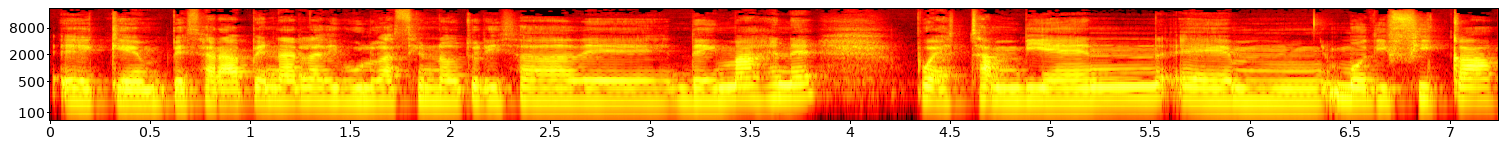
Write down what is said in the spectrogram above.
eh, que empezará a penar la divulgación no autorizada de, de imágenes, pues también eh, modifica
